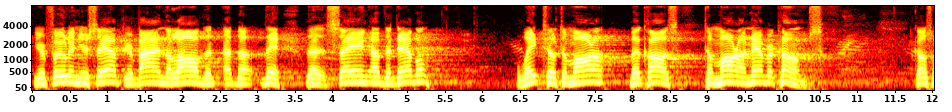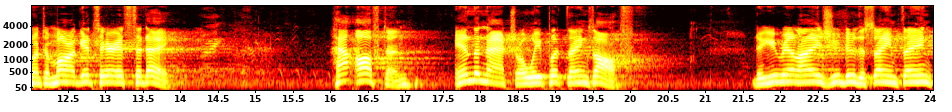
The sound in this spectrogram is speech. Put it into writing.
You're fooling yourself. You're buying the law of the, uh, the, the, the saying of the devil. Wait till tomorrow because tomorrow never comes. Because when tomorrow gets here, it's today. How often in the natural we put things off? Do you realize you do the same thing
